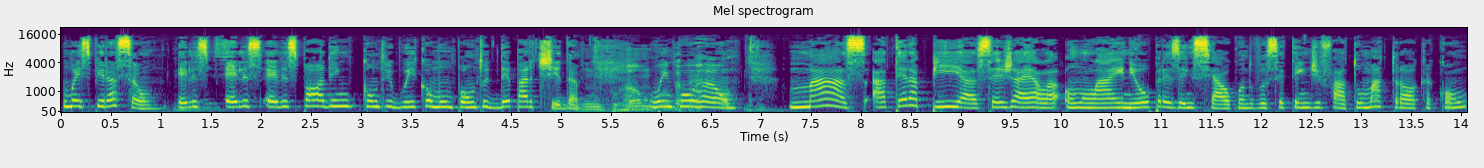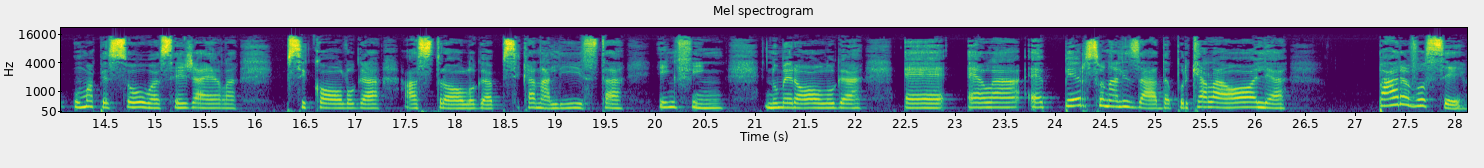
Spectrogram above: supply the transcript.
uma inspiração. Eles, eles, eles podem contribuir como um ponto de partida. Um empurrão. Um empurrão. Uhum. Mas a terapia, seja ela online ou presencial, quando você tem de fato uma troca com uma pessoa, seja ela psicóloga, astróloga, psicanalista, enfim, numeróloga, é, ela é personalizada porque ela olha para você,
